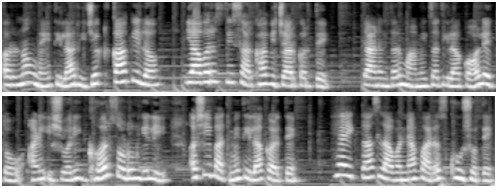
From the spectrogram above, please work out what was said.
अर्णवने तिला रिजेक्ट का केलं? यावरच ती सारखा विचार करते. त्यानंतर मामीचा तिला कॉल येतो आणि ईश्वरी घर सोडून गेली अशी बातमी तिला कळते. हे ऐकताच लावण्या फारच खुश होते.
